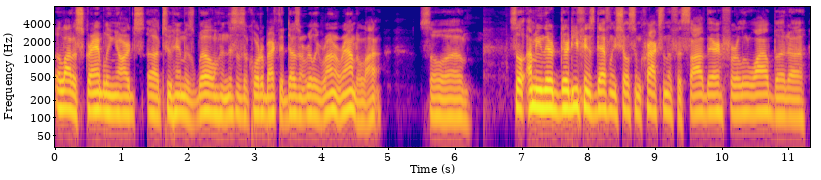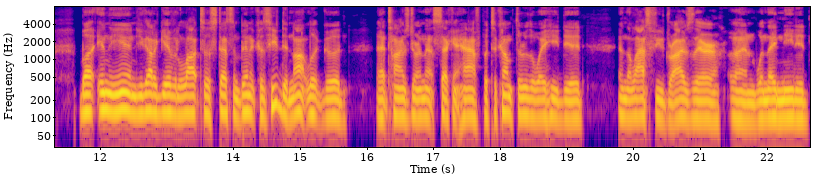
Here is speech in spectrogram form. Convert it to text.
a lot of scrambling yards uh, to him as well. And this is a quarterback that doesn't really run around a lot. So, um, so I mean, their their defense definitely showed some cracks in the facade there for a little while, but uh, but in the end, you got to give it a lot to Stetson Bennett because he did not look good at times during that second half. But to come through the way he did in the last few drives there, and when they needed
